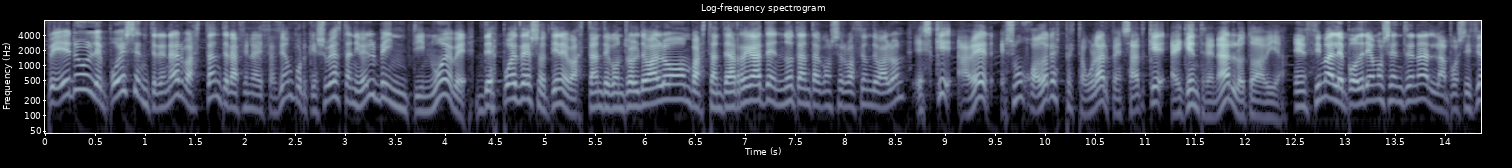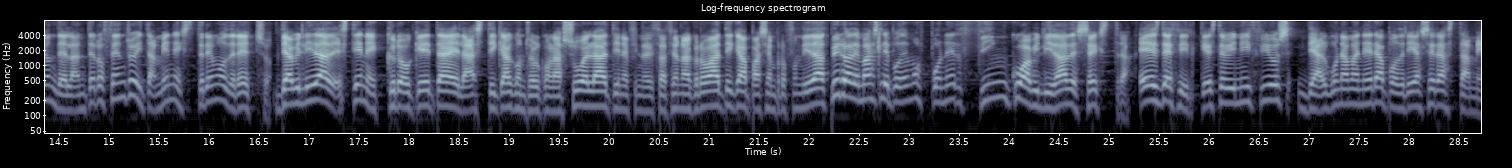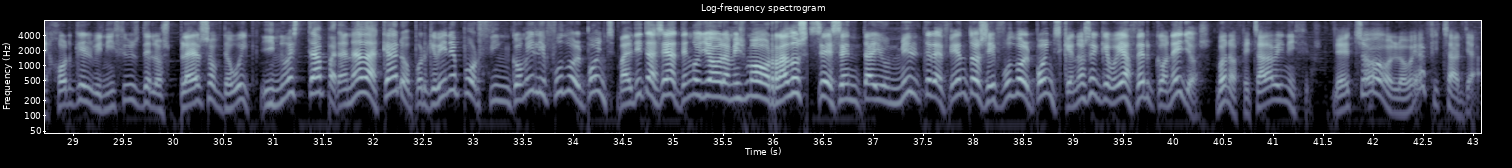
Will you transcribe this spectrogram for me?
pero le puedes entrenar bastante la finalización porque sube hasta nivel 29. Después de eso tiene bastante control de balón, bastante regate, no tanta conservación de balón. Es que, a ver, es un jugador espectacular. Pensad que hay que entrenarlo todavía. Encima le podríamos entrenar la posición delantero centro y también extremo derecho. De habilidades tiene croqueta, elástica, control con la suela, tiene finalización acrobática, pase en profundidad, pero además le podemos poner 5 habilidades extra. Es decir, que este Vinicius de alguna manera podría ser hasta mejor que el Vinicius de los Players of the Week. Y no está para nada caro, porque viene por 5.000 y Football Points. Maldita sea, tengo yo ahora mismo ahorrados 61.300 y Football Points, que no sé qué voy a hacer con ellos. Bueno, fichar a Vinicius. De hecho, lo voy a fichar ya.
